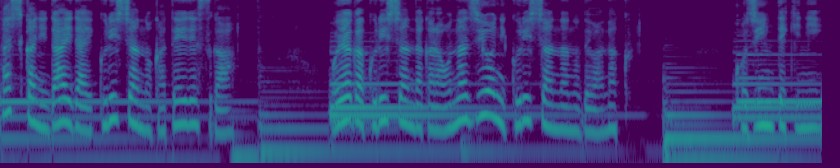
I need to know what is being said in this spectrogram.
確かに代々クリスチャンの家庭ですが親がクリスチャンだから同じようにクリスチャンなのではなく個人的に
